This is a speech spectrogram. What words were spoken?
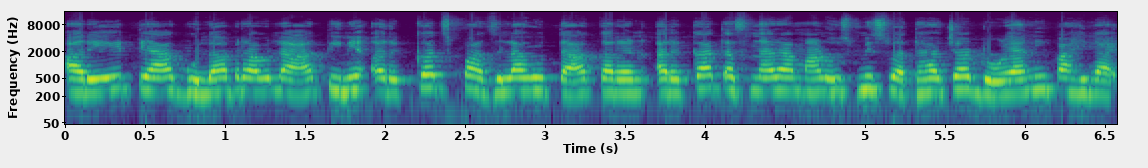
अरे त्या गुलाबरावला तिने अर्कच पाजला होता कारण अर्कात असणारा माणूस मी स्वतःच्या डोळ्यांनी पाहिलाय.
